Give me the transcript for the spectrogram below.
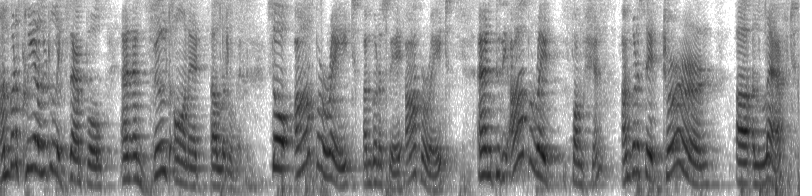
I'm going to create a little example and, and build on it a little bit. So operate, I'm going to say operate, and to the operate function, I'm going to say turn uh, left,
